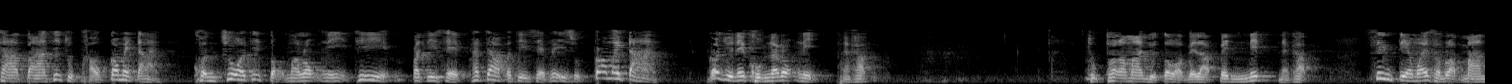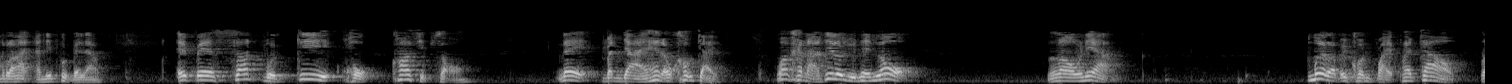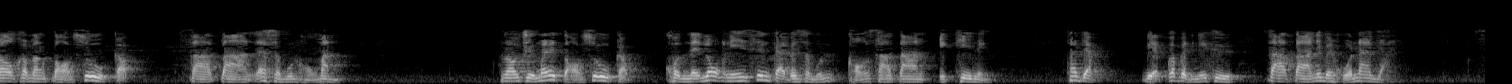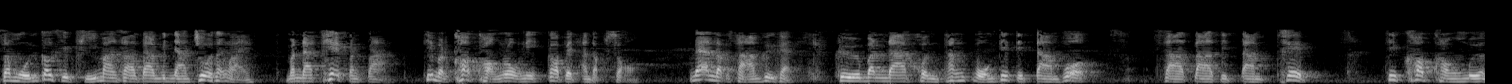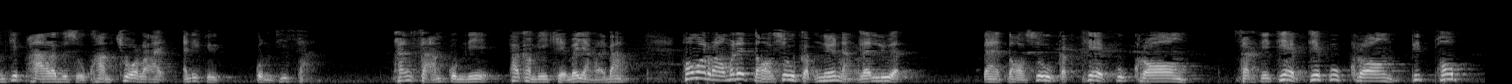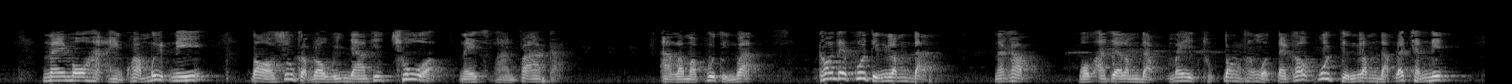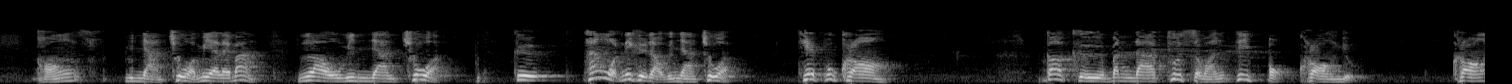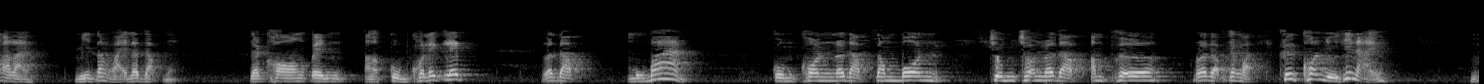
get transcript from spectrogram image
ซาตานที่ถูกเผาก็ไม่ตาย คนชั่วที่ตกนรกนี้ที่ปฏิเสธพระเจ้าปฏิเสธพระเยซูก็ไม่ตาย ก็อยู่ในขุมนรกนี้นะครับถูกทรมานอยู่ตลอดเวลาเป็นนิดนะครับ ซึ่งเตรียมไว้สำหรับมารร้าย อันนี้พูดไปแล้ว เอเฟซัสบทที่หกข้อสิบสองได้บรรยายให้เราเข้าใจ ว่าขณะที่เราอยู่ในโลก เราเนี่ย เมื่อเราเป็นคนฝ่ายพระเจ้า เรากำลังต่อสู้กับซาตานและสมุนของมัน เราจึงไม่ได้ต่อสู้กับคนในโลกนี้ ซึ่งกลายเป็นสมุนของซาตานอีกทีหนึ่ง ถ้าจะเปรียบก็เป็นอย่างนี้คือซาตานนี่เป็นหัวหน้าใหญ่ สมุนก็คือผีมารซาตานวิญญาณชั่วทั้งหลายบรรดาเทพต่างๆ ที่มันครอบครองโลกนี้ก็เป็นอันดับสอง และอันดับสามคือแค่คือบรรดาคนทั้งปวงที่ติดตามพวกซาตาติดตามเทพที่ครอบครองเมืองที่พาเราไปสู่ความชั่วร้าย อันนี้คือกลุ่มที่สามทั้งสามกลุ่มนี้ พระคัมภีร์เขียนไว้อย่างไรบ้าง เพราะว่าเราไม่ได้ต่อสู้กับเนื้อหนังและเลือด แต่ต่อสู้กับเทพผู้ครองศักดิเทพ เทพผู้ครองพิภพในโมหะแห่งความมืดนี้ ต่อสู้กับเราวิญญาณที่ชั่วในสถานฟ้าอากาศ อะเรามาพูดถึงว่าเขาได้พูดถึงลำดับนะครับ ผมอาจจะลำดับไม่ถูกต้องทั้งหมด แต่เขาพูดถึงลำดับและชนิดของวิญญาณชั่วมีอะไรบ้างเหล่าวิญญาณชั่ว คือทั้งหมดนี่คือเหล่าวิญญาณชั่ว เทพผู้ครอง ก็คือบรรดาทูตสวรรค์ที่ปกครองอยู่ ครองอะไร มีตั้งหลายระดับเนี่ยจะครองเป็นกลุ่มคนเล็กๆ ระดับ หมู่บ้าน กลุ่มคนระดับตำบล ชุมชนระดับอำเภอ ระดับจังหวัด คือคนอยู่ที่ไหน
